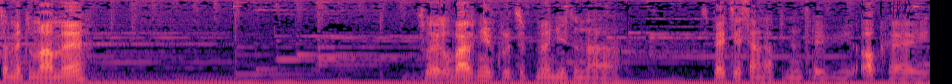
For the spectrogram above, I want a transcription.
Co my tu mamy? Słuchaj, uważnie, wkrótce będzie to na inspekcję Sangapinet Review. Okej.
